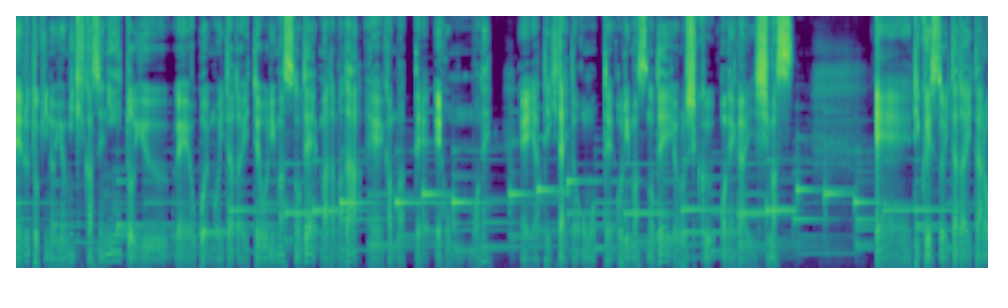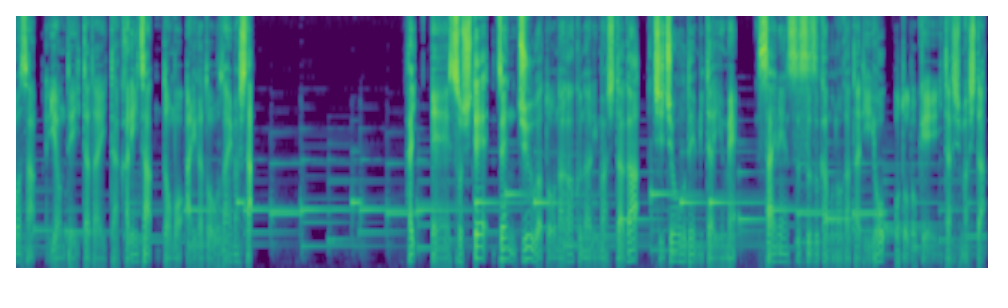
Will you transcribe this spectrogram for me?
寝る時の読み聞かせにという、えーお声もいただいておりますのでまだまだ、えー頑張って絵本もね、えやっていきたいと思っておりますのでよろしくお願いします、えリクエストいただいたロアさん読んでいただいたかりんさんどうもありがとうございました。はい、えーそして全10話と長くなりましたが地上で見た夢サイレンス鈴鹿物語をお届けいたしました。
